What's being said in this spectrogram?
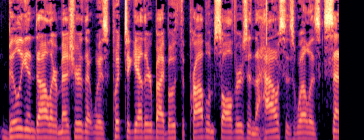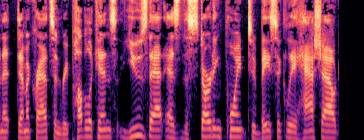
908 billion dollar measure that was put together by both the problem solvers in the House as well as Senate Democrats and Republicans. Use that as the starting point to basically hash out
